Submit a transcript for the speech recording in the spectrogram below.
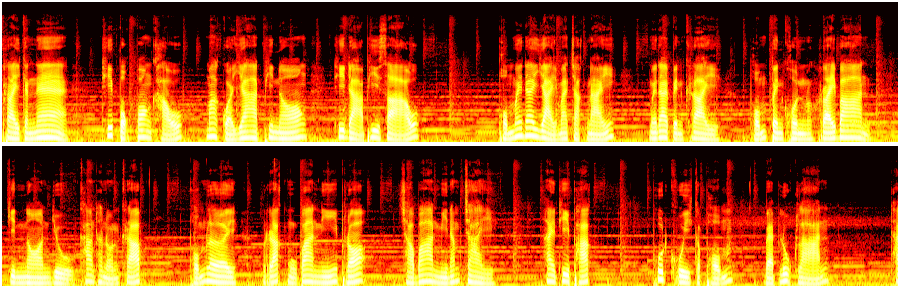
ใครกันแน่ที่ปกป้องเขามากกว่าญาติพี่น้อง ที่ด่าพี่สาว ผมไม่ได้ใหญ่มาจากไหน ไม่ได้เป็นใคร ผมเป็นคนไร้บ้าน กินนอนอยู่ข้างถนนครับ ผมเลยรักหมู่บ้านนี้เพราะชาวบ้านมีน้ำใจ ให้ที่พัก พูดคุยกับผมแบบลูกหลาน ถ้า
